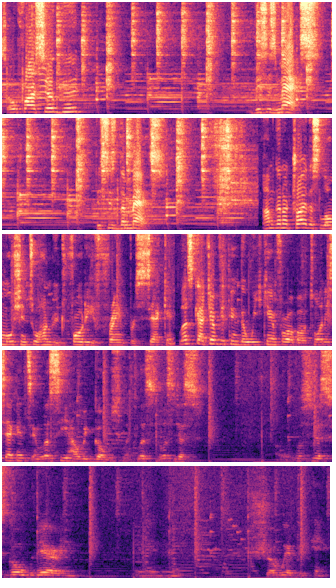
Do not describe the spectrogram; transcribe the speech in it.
So far so good. This is max. This is the max. I'm gonna try the slow motion 240 frame per second. Let's catch everything that we can for about 20 seconds and let's see how it goes. Like let's let's just let's just go there and, and, and show everything.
